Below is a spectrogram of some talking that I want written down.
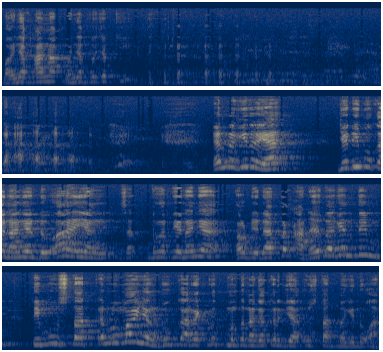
Banyak anak, banyak rezeki. kan begitu ya? Jadi bukan hanya doa yang pengertiannya kalau dia datang ada bagian tim tim ustadz kan lumayan buka rekrutmen tenaga kerja ustadz bagian doa.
